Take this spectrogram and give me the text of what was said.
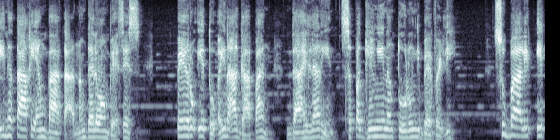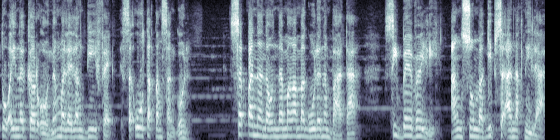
Inatake ang bata ng dalawang beses Pero ito ay naagapan dahil na rin sa paghingi ng tulong ni Beverly. Subalit ito ay nagkaroon ng malalang defect sa utak ng sanggol. Sa pananaw ng mga magulang ng bata, si Beverly ang sumagip sa anak nila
